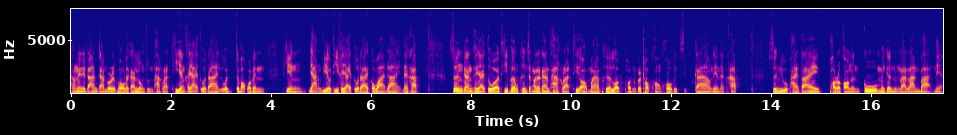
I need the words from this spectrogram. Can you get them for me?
ทั้งในด้านการบริโภคและการลงทุนภาครัฐที่ยังขยายตัวได้ หรือว่าจะบอกว่าเป็นเพียงอย่างเดียวที่ขยายตัวได้ก็ว่าได้นะครับ ซึ่งการขยายตัวที่เพิ่มขึ้นจากมาตรการภาครัฐที่ออกมาเพื่อลดผลกระทบของโควิด -19 เนี่ยนะครับ ซึ่งอยู่ภายใต้พรกรเงินกู้ไม่เกิน 1 ล้านล้านบาทเนี่ย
